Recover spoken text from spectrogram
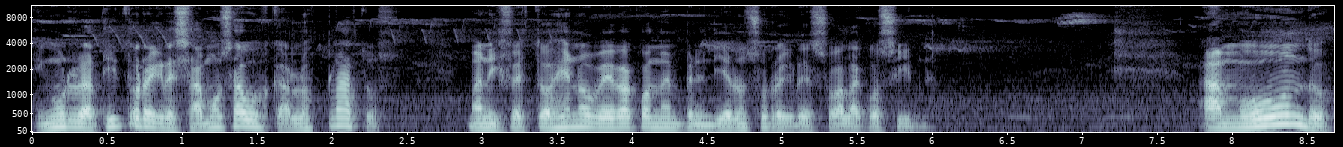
En un ratito regresamos a buscar los platos, manifestó Genoveva cuando emprendieron su regreso a la cocina. Amundo,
